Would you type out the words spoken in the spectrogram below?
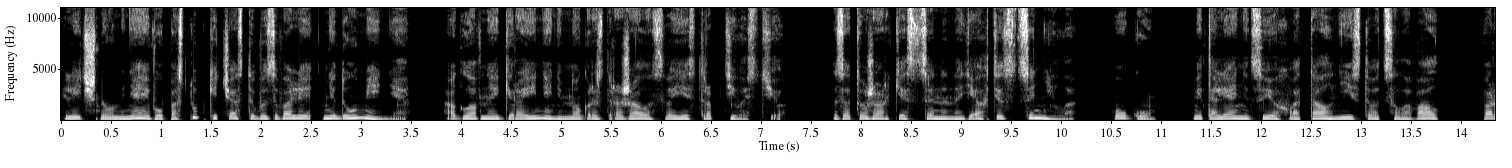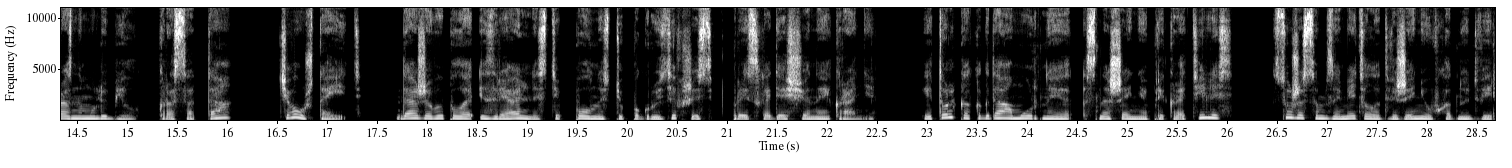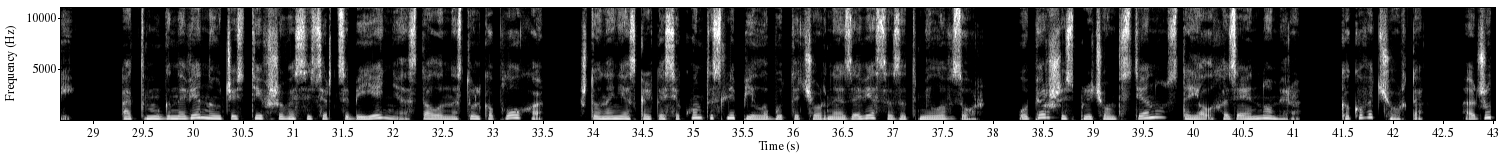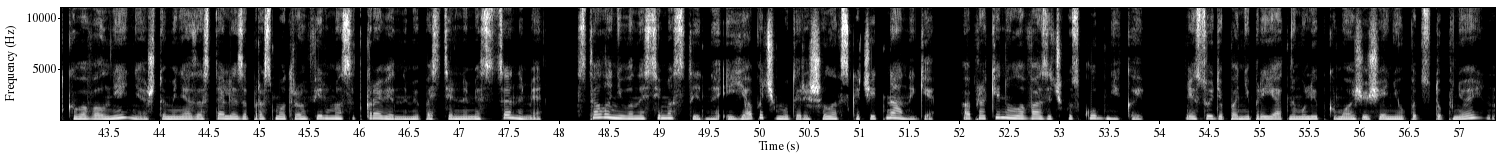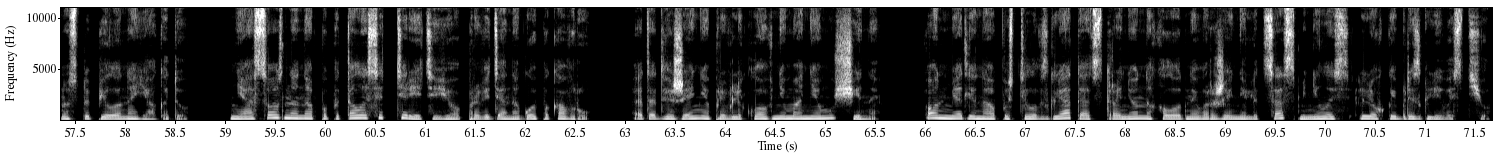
Лично у меня его поступки часто вызывали недоумение, а главная героиня немного раздражала своей строптивостью. Зато жаркие сцены на яхте заценила. Ого, итальянец ее хватал, неистово целовал, по-разному любил. Красота? Чего уж таить. Даже выпала из реальности, полностью погрузившись в происходящее на экране. И только когда амурные сношения прекратились, с ужасом заметила движение у входной двери. От мгновенно участившегося сердцебиения стало настолько плохо, что на несколько секунд ослепило, будто черная завеса затмила взор. Упершись плечом в стену, стоял хозяин номера. Какого черта? От жуткого волнения, что меня застали за просмотром фильма с откровенными постельными сценами, стало невыносимо стыдно, и я почему-то решила вскочить на ноги, опрокинула вазочку с клубникой и, судя по неприятному липкому ощущению под ступней, наступила на ягоду. Неосознанно попыталась оттереть ее, проведя ногой по ковру. Это движение привлекло внимание мужчины. Он медленно опустил взгляд, и отстраненно холодное выражение лица сменилось легкой брезгливостью.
